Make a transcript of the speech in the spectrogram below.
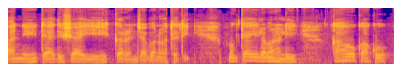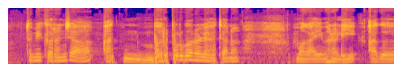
आणि त्या दिवशी आई करंजा बनवत होती. मग त्या आईला म्हणाली का हो काकू? तुम्ही करंजा आत- भरपूर बनवल्या होत्या ना. मग आई म्हणाली अगं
